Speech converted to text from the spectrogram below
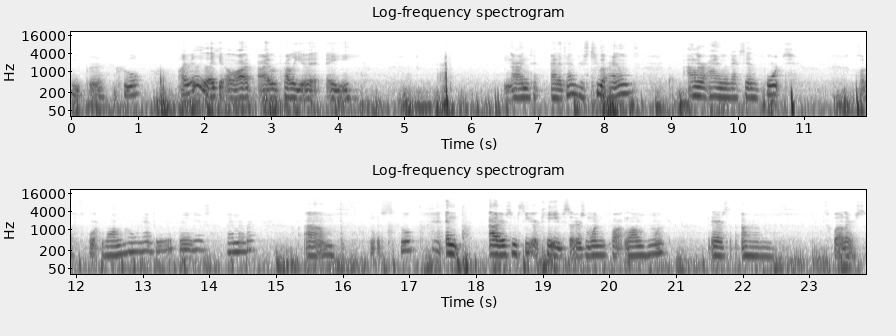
Super cool. I really like it a lot. I would probably give it a 9 out of 10. There's two islands. The other island actually has a fort called Fort Langhorn, I believe its name is, I remember um, cool. And uh, there's some secret caves. So there's one Langhorn. There's um, well, there's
